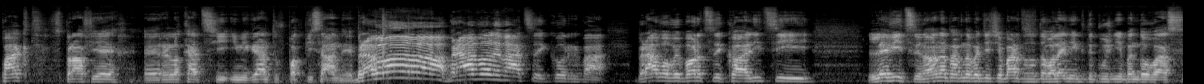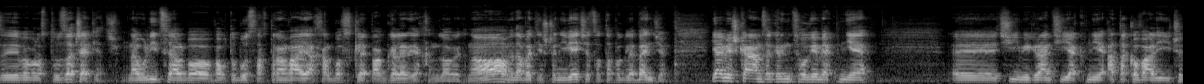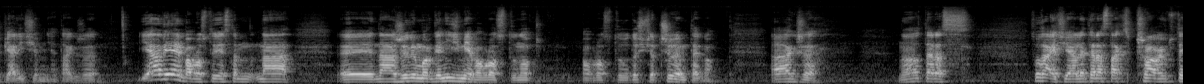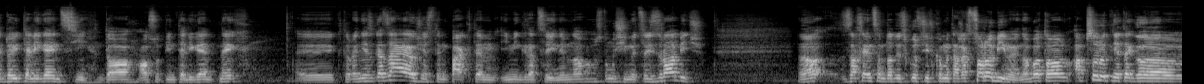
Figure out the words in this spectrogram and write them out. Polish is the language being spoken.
Pakt w sprawie e, relokacji imigrantów podpisany. Brawo! Brawo lewacy, kurwa! Brawo wyborcy koalicji lewicy. No na pewno będziecie bardzo zadowoleni, gdy później będą was y, po prostu zaczepiać. Na ulicy, albo w autobusach, tramwajach, albo w sklepach, w galeriach handlowych. No, nawet jeszcze nie wiecie, co to w ogóle będzie. Ja mieszkałem za granicą, wiem jak mnie y, ci imigranci, jak mnie atakowali i czepiali się mnie, także ja wiem, po prostu jestem na, y, na żywym organizmie po prostu, no po prostu doświadczyłem tego. Także, no teraz, słuchajcie, ale teraz tak przemawiam tutaj do inteligencji, do osób inteligentnych, yy, które nie zgadzają się z tym paktem imigracyjnym, no po prostu musimy coś zrobić. No, zachęcam do dyskusji w komentarzach, co robimy, no bo to absolutnie tego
